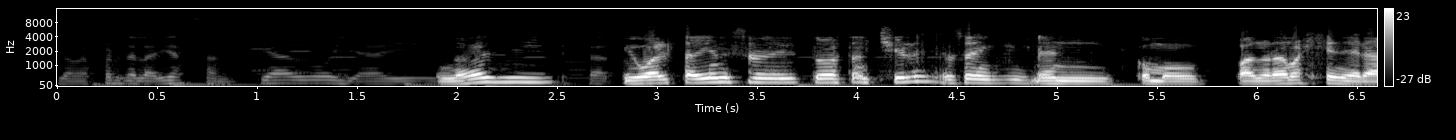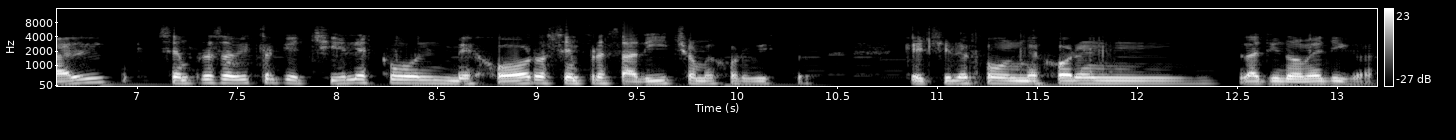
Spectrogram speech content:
lo mejor de la vida es Santiago y ahí... No, igual está bien eso de todo está en Chile, o sea, en, como panorama general, siempre se ha visto que Chile es como el mejor, o siempre se ha dicho mejor visto que Chile es como el mejor en Latinoamérica.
